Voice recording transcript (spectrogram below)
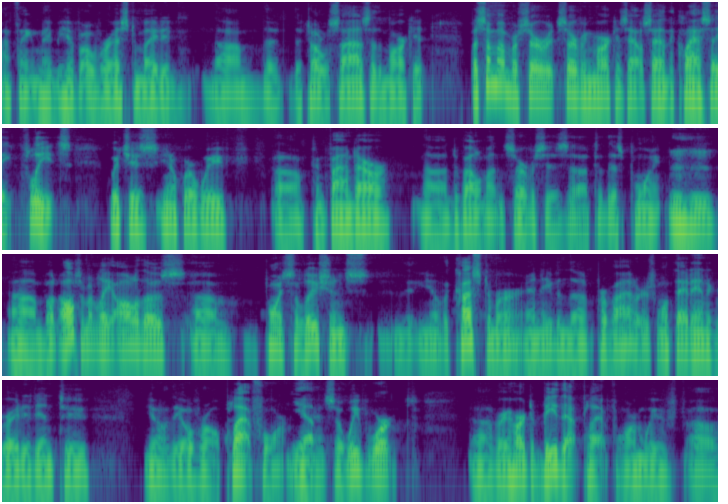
I think maybe have overestimated um, the the total size of the market. But some of them are serv- serving markets outside the Class Eight fleets, which is you know where we've uh, confined our development and services uh, to this point. Mm-hmm. Um, but ultimately, all of those um, point solutions, the, you know, the customer and even the providers want that integrated into you know the overall platform. Yep. And so we've worked uh, very hard to be that platform. We've uh,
